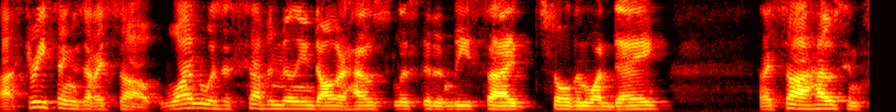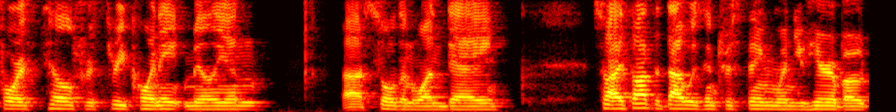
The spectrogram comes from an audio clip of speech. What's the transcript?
uh, three things that I saw. One was a seven million dollar house listed in Leaside, sold in one day. And I saw a house in Forest Hill for three point eight million, uh, sold in one day. So I thought that that was interesting when you hear about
